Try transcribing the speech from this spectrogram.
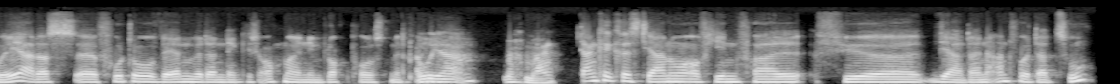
cool. Ja, das äh, Foto werden wir dann, denke ich, auch mal in den Blogpost mit rein. Oh ja, mach mal. Danke, Cristiano, auf jeden Fall für ja, deine Antwort dazu.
